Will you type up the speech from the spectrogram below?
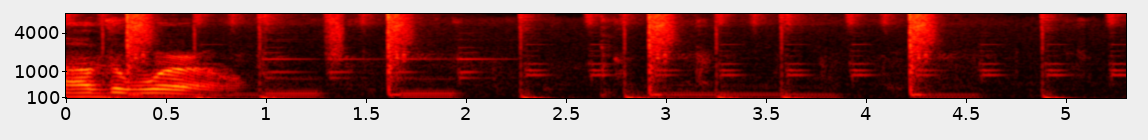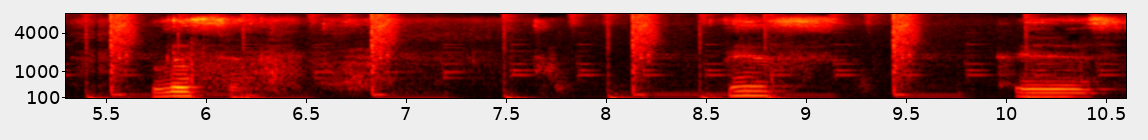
of the world. Listen, this is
